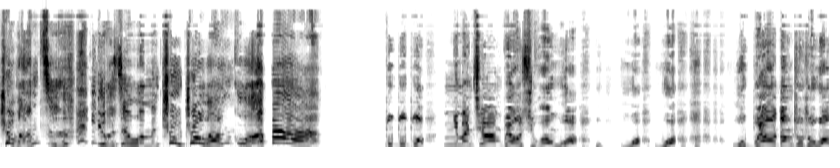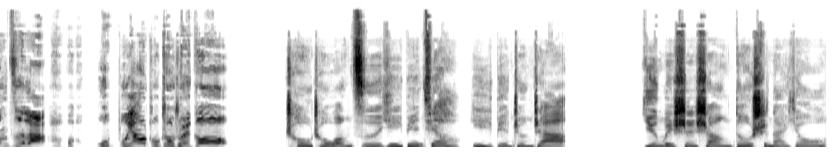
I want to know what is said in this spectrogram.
臭王子，留在我们臭臭王国吧！不不不，你们千万不要喜欢我，我我我不要当臭臭王子了，我不要住臭水沟。臭臭王子一边叫一边挣扎，因为身上都是奶油，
